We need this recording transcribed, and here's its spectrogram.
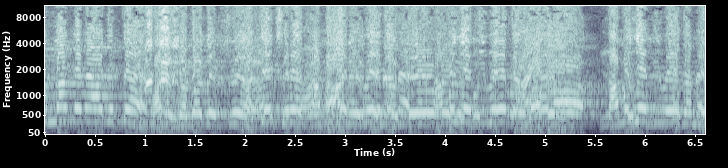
ಉಲ್ಲಂಘನೆ ಆಗುತ್ತೆ. ಅಧ್ಯಕ್ಷರೇ ತಮಗೆ ನಿವೇದನೆ ನಿವೇದನೆ.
